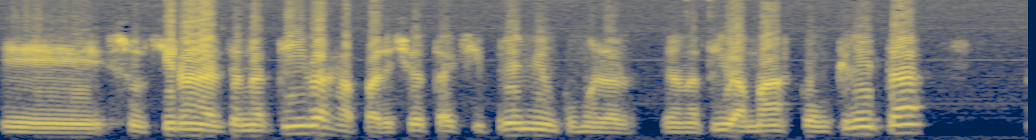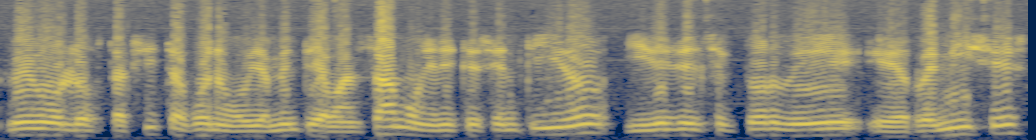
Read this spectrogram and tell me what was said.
Eh, surgieron alternativas, apareció Taxi Premium como la alternativa más concreta. Luego los taxistas, bueno, obviamente avanzamos en este sentido y desde el sector de eh, remises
